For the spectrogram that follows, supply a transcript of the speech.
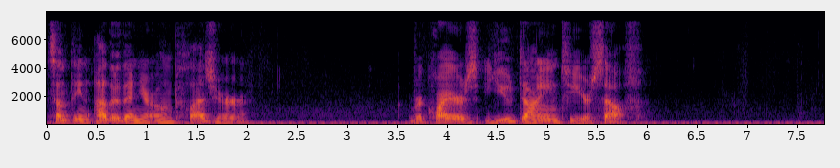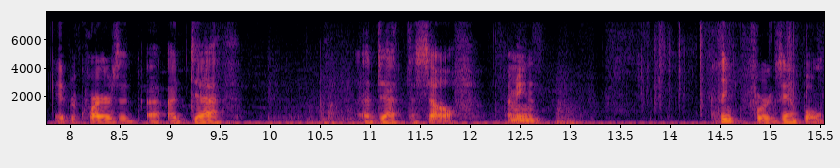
something other than your own pleasure, requires you dying to yourself. It requires a, a, a death, a death to self. I mean, think, for example,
